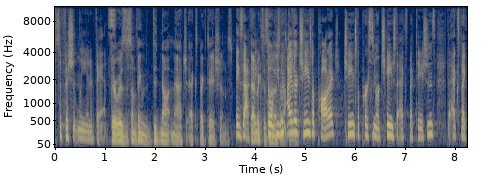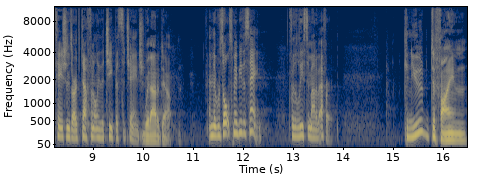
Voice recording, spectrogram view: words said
sufficiently in advance. There was something that did not match expectations. Exactly. That makes a so you can sense to me. either change the product, change the person, or change the expectations. The expectations are definitely the cheapest to change, without a doubt. and the results may be the same for the least amount of effort. Can you define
